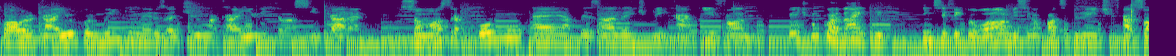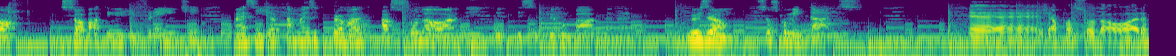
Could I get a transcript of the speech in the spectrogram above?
Collor caiu, por muito menos a Dilma caiu. Então, assim, cara, só mostra como, é, apesar da gente brincar aqui, fala, a gente concordar em que tem que ser feito lobby, você não pode simplesmente ficar só só batendo de frente, mas assim, já está mais do que provado que passou da hora de, de ter sido derrubada, né? Luizão, seus comentários. É, já passou da hora,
